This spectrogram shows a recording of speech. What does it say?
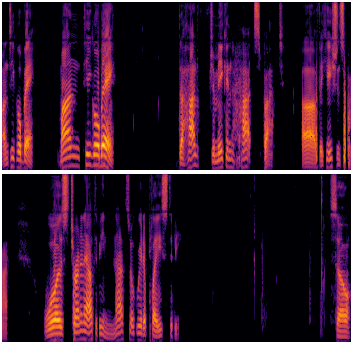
Montego Bay. Montego Bay. The hot Jamaican hotspot, uh, vacation spot, was turning out to be not so great a place to be. So,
